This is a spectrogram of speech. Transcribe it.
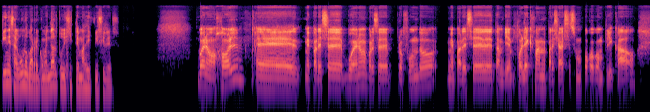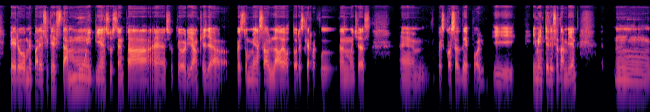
¿Tienes alguno para recomendar? Tú dijiste más difíciles. Bueno, Hall eh, me parece bueno, me parece profundo me parece también, Paul Ekman me parece a veces un poco complicado, pero me parece que está muy bien sustentada eh, su teoría, aunque ya pues tú me has hablado de autores que refutan muchas em, pues cosas de Paul y, y me interesa también. Mm,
